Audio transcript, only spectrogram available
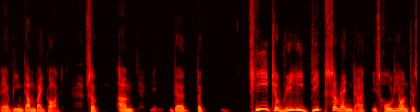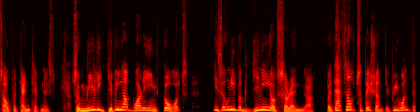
they are being done by god so um the the key to really deep surrender is holding on to self attentiveness. So, merely giving up worrying thoughts is only the beginning of surrender. But that's not sufficient. If we want to,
